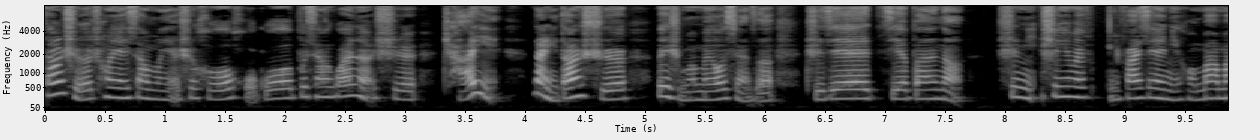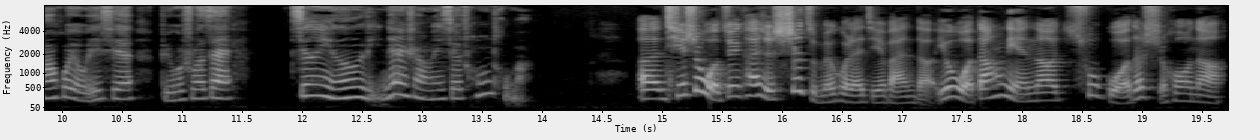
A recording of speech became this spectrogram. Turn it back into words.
当时的创业项目也是和火锅不相关的，是茶饮。那你当时为什么没有选择直接接班呢？是你是因为你发现你和妈妈会有一些，比如说在经营理念上的一些冲突吗？嗯，其实我最开始是准备回来接班的，因为我当年呢出国的时候呢，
